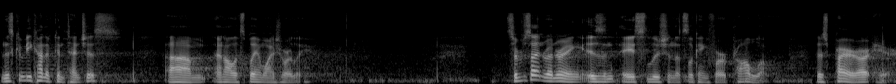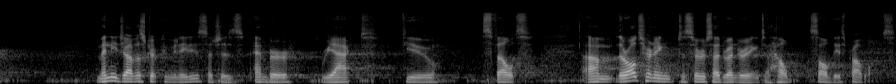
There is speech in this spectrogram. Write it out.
And this can be kind of contentious, um, and I'll explain why shortly. Server-side rendering isn't a solution that's looking for a problem. There's prior art here. Many JavaScript communities, such as Ember, React, Vue, Svelte, um, they're all turning to server-side rendering to help solve these problems.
